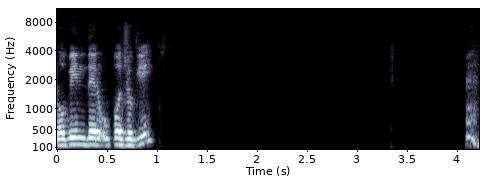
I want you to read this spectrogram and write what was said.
নবীনদের উপযোগী। হ্যাঁ,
